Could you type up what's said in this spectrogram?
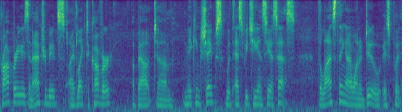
properties and attributes I'd like to cover about um, making shapes with SVG and CSS. The last thing I want to do is put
